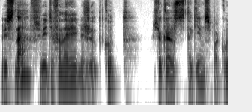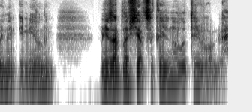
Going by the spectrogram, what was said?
Весна, в свете фонарей бежит кот. Все кажется таким спокойным и мирным. Внезапно в сердце кольнула тревога.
